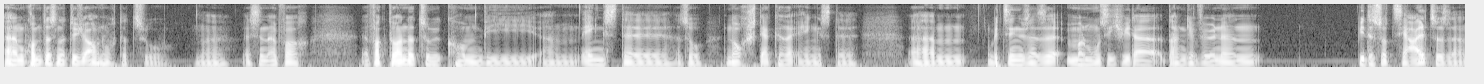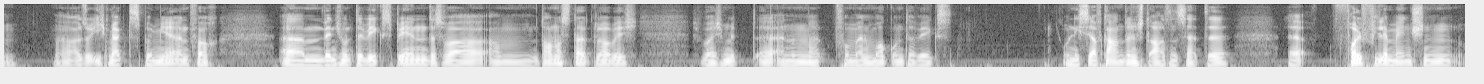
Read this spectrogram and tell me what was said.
ähm, kommt das natürlich auch noch dazu. Ne? Es sind einfach äh, Faktoren dazu gekommen wie ähm, Ängste, also noch stärkere Ängste, ähm, beziehungsweise man muss sich wieder daran gewöhnen, wieder sozial zu sein. Ne? Also ich merke das bei mir einfach, ähm, wenn ich unterwegs bin, das war am Donnerstag, glaube ich, war ich mit äh, einem von meinem Mock unterwegs und ich sehe auf der anderen Straßenseite äh, voll viele Menschen.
